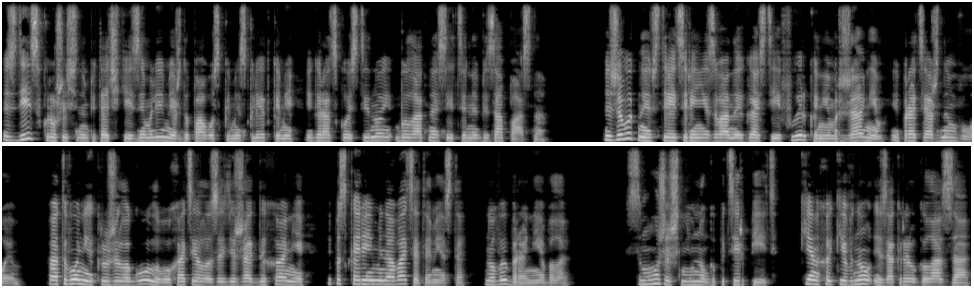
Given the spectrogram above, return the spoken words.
Здесь, в крошечном пятачке земли между повозками с клетками и городской стеной, было относительно безопасно. Животные встретили незваных гостей фырканьем, ржанием и протяжным воем. От вони кружила голову, хотела задержать дыхание и поскорее миновать это место, но выбора не было. «Сможешь немного потерпеть?» Кенха кивнул и закрыл глаза.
